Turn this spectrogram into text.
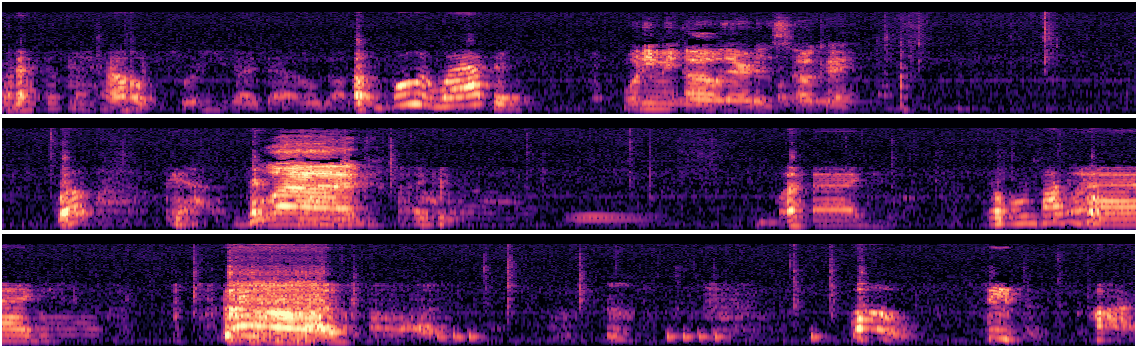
I'm back at the house. Where are you guys at? Oh god. Uh, bullet, what happened? What do you mean? Oh, there it is. Okay. Well, okay. This Lag. time- Lag. Go on, Bobby, go. Lag. Ah! Whoa! Caesar! Hi!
